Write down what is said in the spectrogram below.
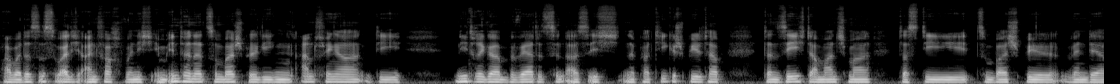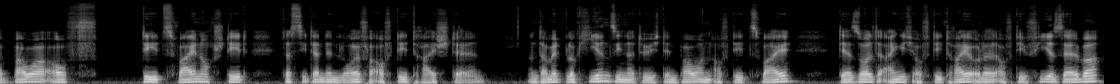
Aber das ist, weil ich einfach, wenn ich im Internet zum Beispiel gegen Anfänger, die niedriger bewertet sind als ich, eine Partie gespielt habe, dann sehe ich da manchmal, dass die zum Beispiel, wenn der Bauer auf D2 noch steht, dass sie dann den Läufer auf D3 stellen. Und damit blockieren sie natürlich den Bauern auf D2. Der sollte eigentlich auf D3 oder auf D4 selber,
